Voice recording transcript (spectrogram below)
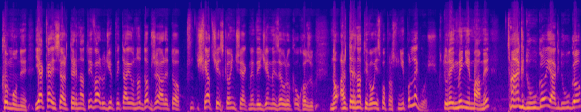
komuny. Jaka jest alternatywa? Ludzie pytają, no dobrze, ale to świat się skończy, jak my wyjdziemy z eurokołchozu. No alternatywą jest po prostu niepodległość, której my nie mamy, tak długo, jak długo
